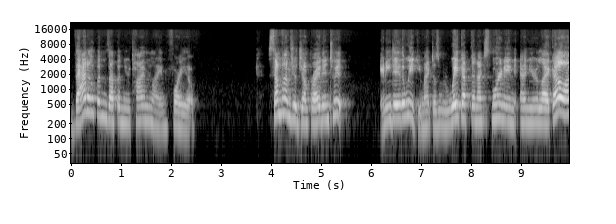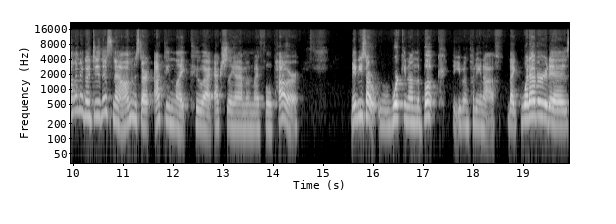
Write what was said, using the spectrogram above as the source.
That opens up a new timeline for you. Sometimes you'll jump right into it any day of the week. You might just wake up the next morning and you're like, oh, I'm going to go do this now. I'm going to start acting like who I actually am in my full power. Maybe you start working on the book that you've been putting off, like whatever it is.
